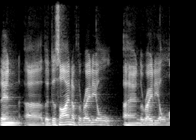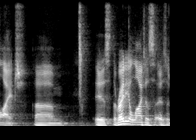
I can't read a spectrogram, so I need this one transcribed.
then uh, the design of the radial and the radial light um, is the radial light is, is a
